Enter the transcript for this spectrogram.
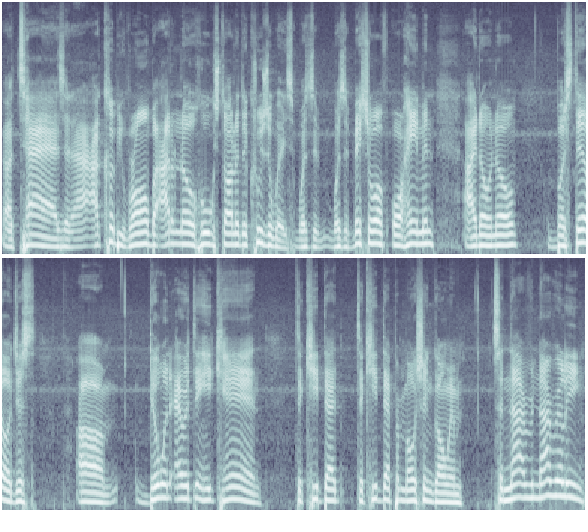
uh, Taz. And I, I could be wrong, but I don't know who started the cruiserweights. Was it was it Bischoff or Heyman? I don't know, but still, just um, doing everything he can to keep that to keep that promotion going. To not not really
